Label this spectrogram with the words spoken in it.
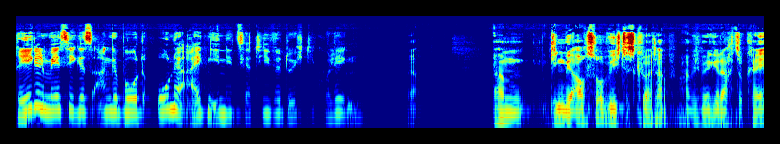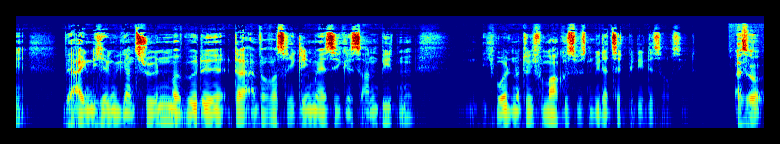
regelmäßiges Angebot ohne Eigeninitiative durch die Kollegen. Ähm, ging mir auch so, wie ich das gehört habe, habe ich mir gedacht, okay, wäre eigentlich irgendwie ganz schön, man würde da einfach was Regelmäßiges anbieten. Ich wollte natürlich von Markus wissen, wie der ZPD das auch sieht. Also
